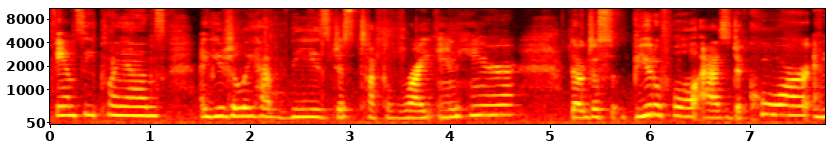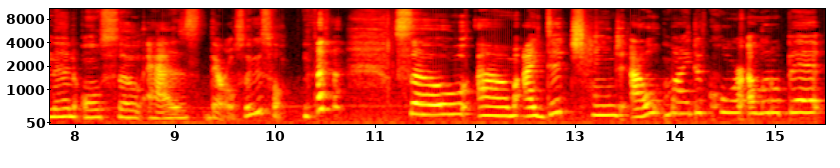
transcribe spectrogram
Fancy Plans. I usually have these just tucked right in here. They're just beautiful as decor and then also as, they're also useful. so um, I did change out my decor a little bit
